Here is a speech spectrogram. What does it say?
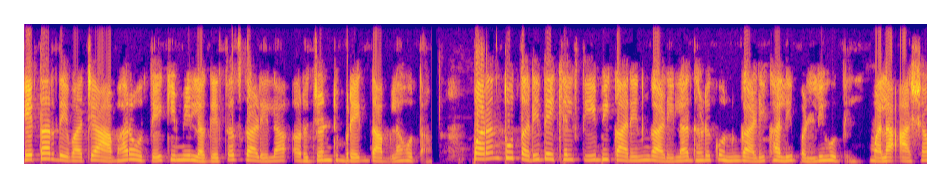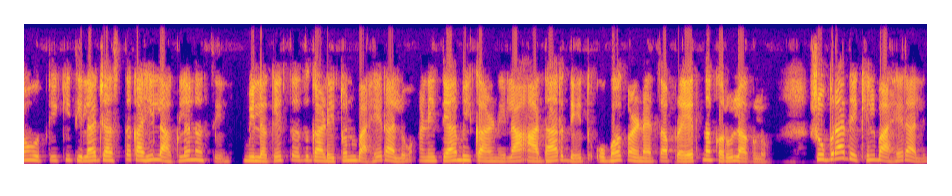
हे तर देवाचे आभार होते की मी लगेचच गाडीला अर्जंट ब्रेक दाबला होता. परंतु तरी देखील ती भिकारीन गाडीला धडकून गाडी खाली पडली होती. मला आशा होती की तिला जास्त काही लागलं नसेल. मी लगेचच गाडीतून बाहेर आलो आणि त्या भिकारणीला आधार देत उभं करण्याचा प्रयत्न करू लागलो. शुभ्रा देखील बाहेर आली.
